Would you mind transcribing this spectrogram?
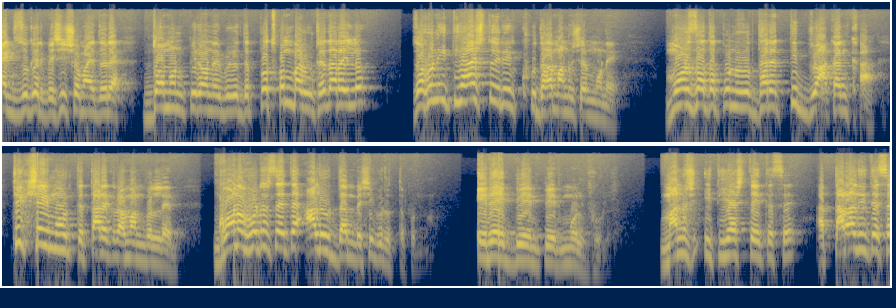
এক যুগের বেশি সময় ধরে দমন পীড়নের বিরুদ্ধে প্রথমবার উঠে দাঁড়াইল, যখন ইতিহাস তৈরির ক্ষুধা মানুষের মনে, মর্যাদা পুনরুদ্ধারের তীব্র আকাঙ্ক্ষা, ঠিক সেই মুহূর্তে তারেক রহমান বললেন, গণভোটের চাইতে আলুর দাম বেশি গুরুত্বপূর্ণ। এটাই বিএনপির মূল ভুল। মানুষ ইতিহাস চাইতেছে আর তারা দিতেছে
